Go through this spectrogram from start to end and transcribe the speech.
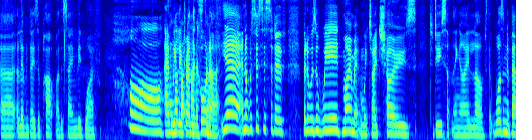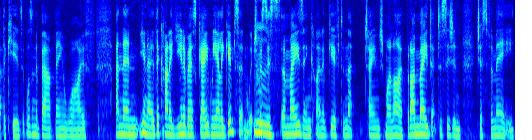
uh, 11 days apart by the same midwife Oh, and I we lived around the corner. Yeah, and it was just this sort of, but it was a weird moment in which I chose to do something I loved that wasn't about the kids, it wasn't about being a wife. And then, you know, the kind of universe gave me Ellie Gibson, which Mm. was this amazing kind of gift, and that changed my life. But I made that decision just for me.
